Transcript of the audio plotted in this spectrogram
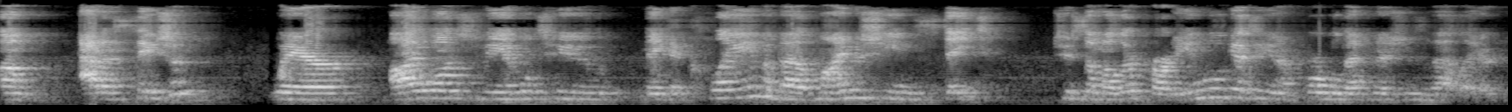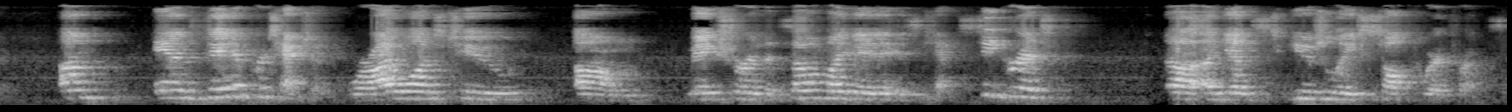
um, attestation, where I want to be able to make a claim about my machine's state to some other party, and we'll get to you know formal definitions of that later. Um, and data protection, where I want to um, make sure that some of my data is kept secret uh, against usually software threats.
